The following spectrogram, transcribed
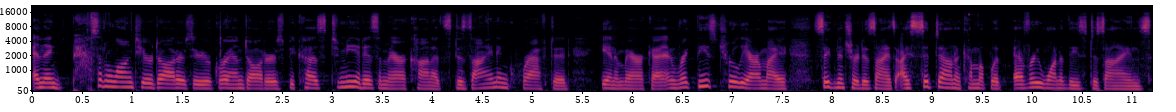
and then pass it along to your daughters or your granddaughters because to me it is Americana. It's designed and crafted in America. And Rick, these truly are my signature designs. I sit down and come up with every one of these designs.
